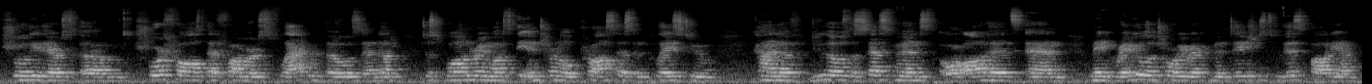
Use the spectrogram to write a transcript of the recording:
surely there's um, shortfalls that farmers flag with those and I'm just wondering what's the internal process in place to kind of do those assessments or audits and make regulatory recommendations to this body on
